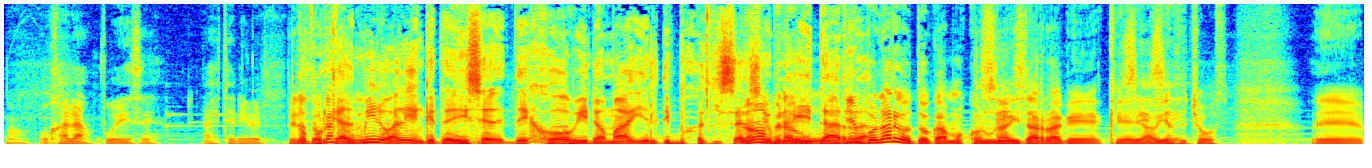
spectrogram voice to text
no, ojalá pudiese a este nivel. Pero no, porque un- admiro a alguien que te dice de hobby nomás y el tipo dice No, hace pero una un guitarra. tiempo largo tocamos con Sí, una sí. guitarra que, que Sí, habías sí. hecho vos. Eh,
